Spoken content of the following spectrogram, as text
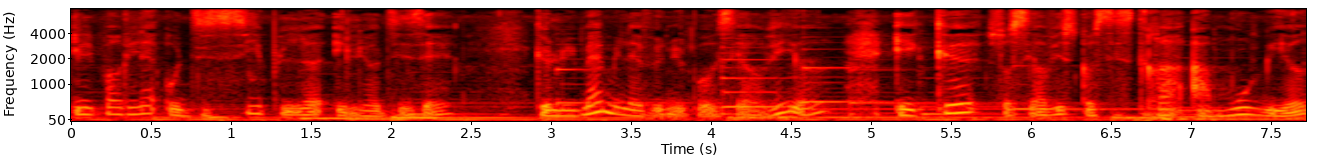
il parlait aux disciples et leur disait que lui-même il est venu pour servir et que son service consistera à mourir,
